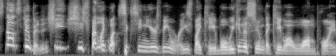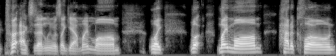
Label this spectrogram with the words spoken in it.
it's not stupid. And she she spent like what 16 years being raised by Cable. We can assume that Cable at one point accidentally was like, yeah, my mom, like, look, my mom had a clone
